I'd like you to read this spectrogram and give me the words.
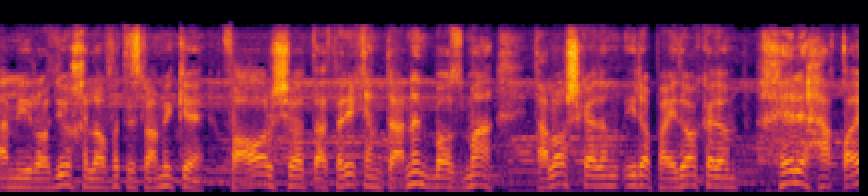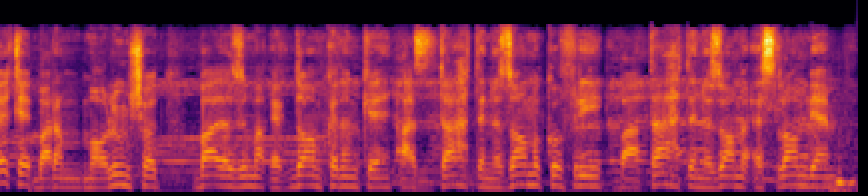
امی رادیو خلافت اسلامی که فعال شد از طریق اینترنت باز ما تلاش کردم ای را پیدا کردم. خیلی حقایق برام معلوم شد. بعد از اون اقدام کردم که از تحت نظام کفری به تحت نظام اسلام بیایم.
